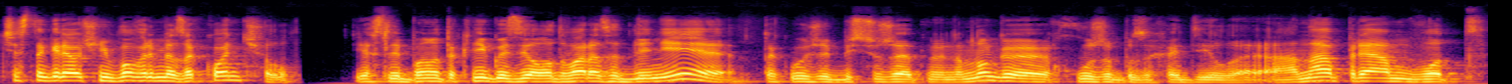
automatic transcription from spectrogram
честно говоря, очень вовремя закончил. Если бы он эту книгу сделал два раза длиннее, такую же бессюжетную, намного хуже бы заходила. А она прям вот,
